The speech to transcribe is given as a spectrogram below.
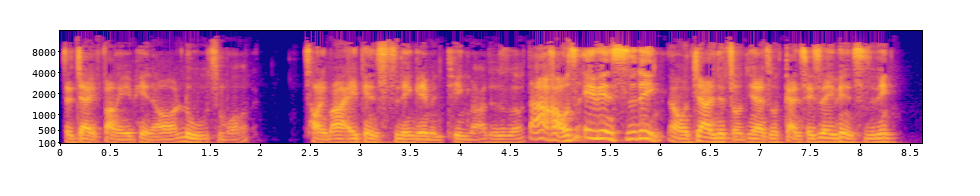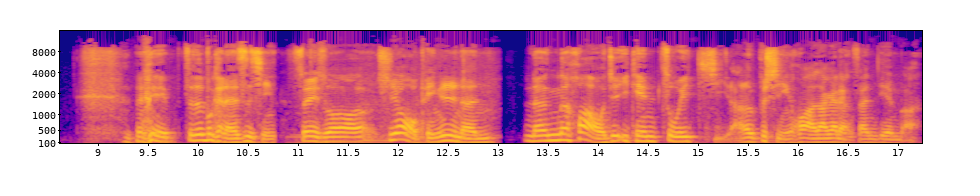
在家里放 A 片，然后录什么操你妈 A 片司令给你们听嘛。就是说大家好，我是 A 片司令，那我家人就走进来说干谁是 A 片司令？所 以这是不可能的事情，所以说希望我平日能能的话，我就一天做一集啦；不行的话，大概两三天吧。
